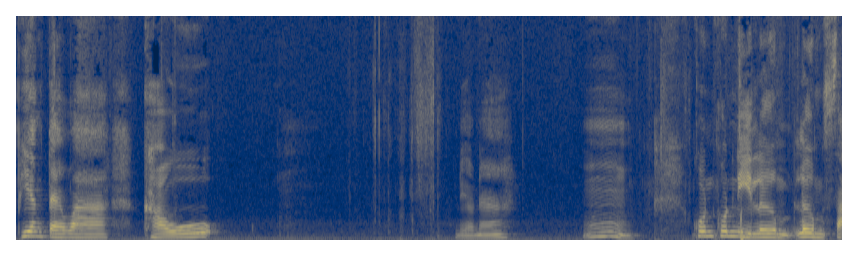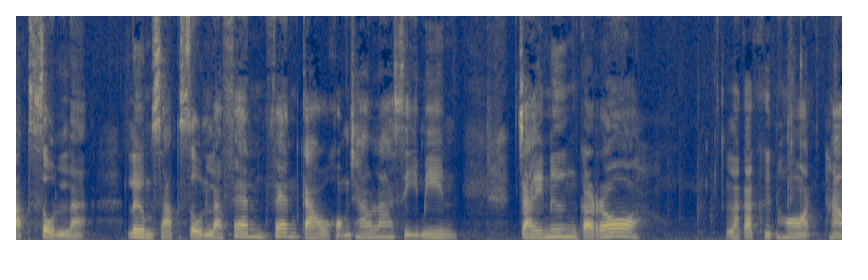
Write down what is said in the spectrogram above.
เพียงแต่ว่าเขา เดี๋ยวนะ อืมคนคนนี้เริ่มเริ่มสับสนละ เริ่มสับสนและแฟนแฟนเก่าของชาวราศีมีน ใจหนึ่งกระรอแล้วก็ขึ้นหอดเฮา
